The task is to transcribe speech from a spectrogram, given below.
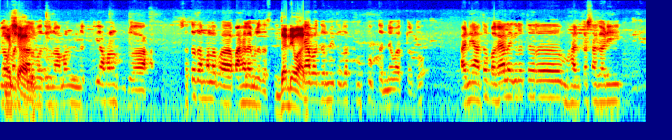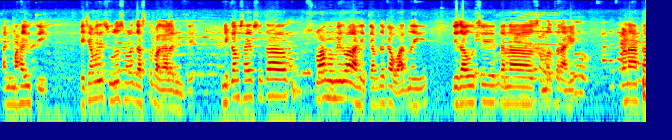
मशालमधून आम्हाला नक्की आम्हाला सतत आम्हाला पाहायला मिळत असते. धन्यवाद. त्याबद्दल मी तुझा खूप खूप धन्यवाद करतो. आणि आता बघायला गेलं तर महाविकास आघाडी आणि महायुती याच्यामध्ये सुरस मला जास्त बघायला मिळते. निकम साहेब सुद्धा स्ट्रॉंग उमेदवार आहेत त्याबद्दल काय वाद नाही जिजाऊचे त्यांना समर्थन आहे पण आता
